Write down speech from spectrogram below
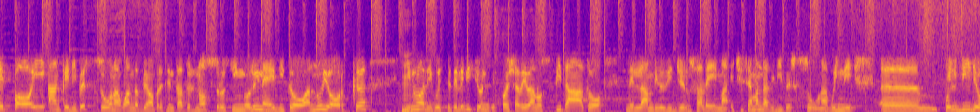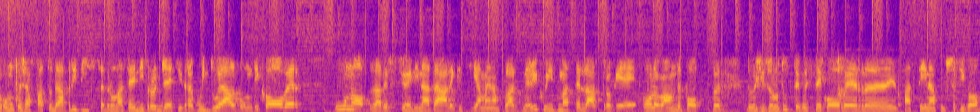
E poi anche di persona quando abbiamo presentato il nostro singolo inedito a New York in una di queste televisioni che poi ci avevano ospitato nell'ambito di Gerusalemme e ci siamo andati di persona, quindi ehm, quel video comunque ci ha fatto da apripista per una serie di progetti, tra cui due album di cover, uno la versione di Natale che si chiama In Unplugged Merry Christmas e l'altro che è All Around the Pop dove ci sono tutte queste cover eh, fatte in acustico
